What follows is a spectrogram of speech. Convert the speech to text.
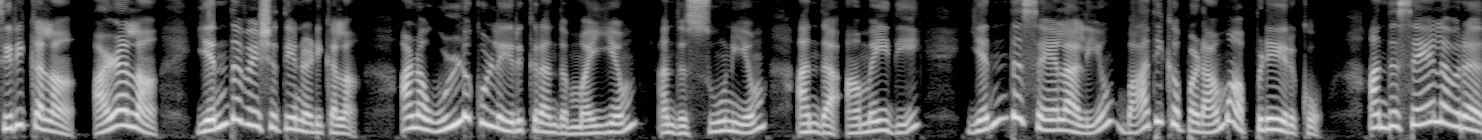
சிரிக்கலாம் அழலாம் எந்த வேஷத்தையும் நடிக்கலாம். ஆனா உள்ளுக்குள்ள இருக்கிற அந்த மையம் அந்த சூனியம் அந்த அமைதி எந்த செயலாலையும் பாதிக்கப்படாம அப்படியே இருக்கும். அந்த செயல் அவரை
